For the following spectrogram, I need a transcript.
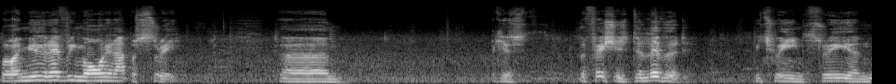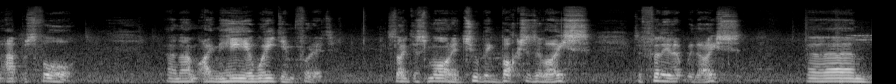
Well, I'm here every morning at three. Um, because the fish is delivered between three and past four and I'm, I'm here waiting for it. It's like this morning, two big boxes of ice to fill it up with ice um,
